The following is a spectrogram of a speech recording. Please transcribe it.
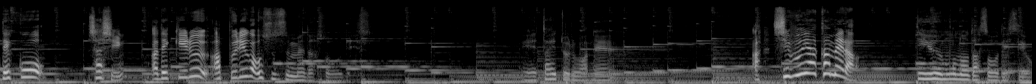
デコ写真ができるアプリがおすすめだそうです。えー、タイトルはね、あ、渋谷カメラっていうものだそうですよ。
